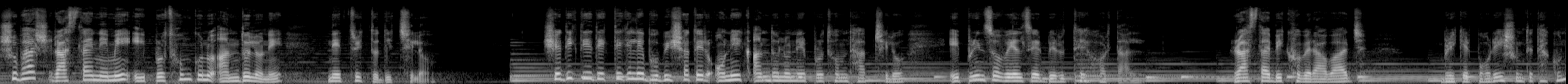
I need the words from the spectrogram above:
সুভাষ রাস্তায় নেমে এই প্রথম কোনো আন্দোলনে নেতৃত্ব দিচ্ছিল। সেদিক দিয়ে দেখতে গেলে ভবিষ্যতের অনেক আন্দোলনের প্রথম ধাপ ছিল এই প্রিন্স অফ ওয়েলসের বিরুদ্ধে হরতাল। রাস্তায় বিক্ষোভের আওয়াজ। ব্রেকের পরে শুনতে থাকুন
